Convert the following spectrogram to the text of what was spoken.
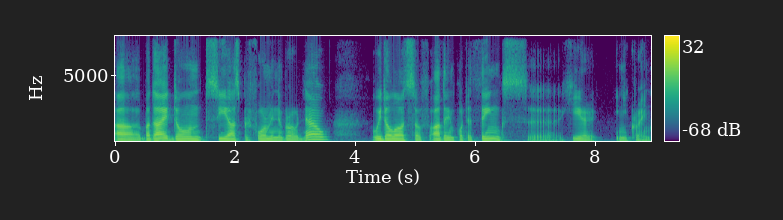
uh, but I don't see us performing abroad now. We do lots of other important things uh, here in Ukraine.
